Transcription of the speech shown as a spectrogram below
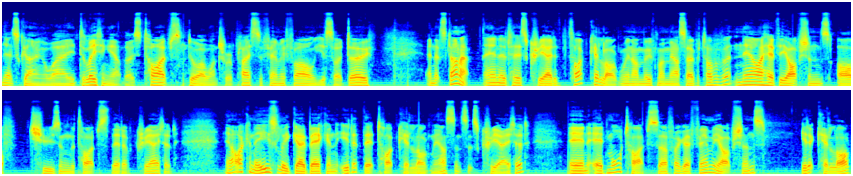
That's going away, deleting out those types. Do I want to replace the family file? Yes I do. And it's done it, and it has created the type catalog. When I move my mouse over top of it, now I have the options of choosing the types that I've created. Now I can easily go back and edit that type catalog now since it's created and add more types. So if I go family options, edit catalog,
